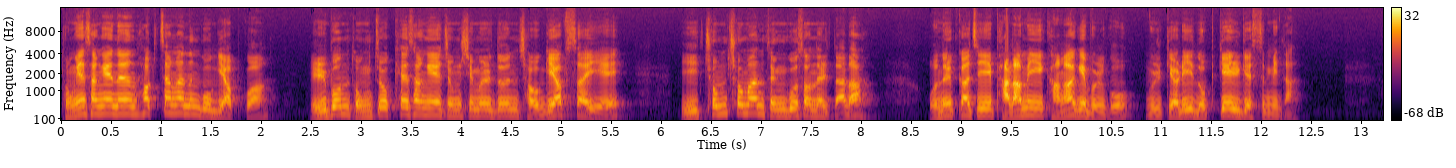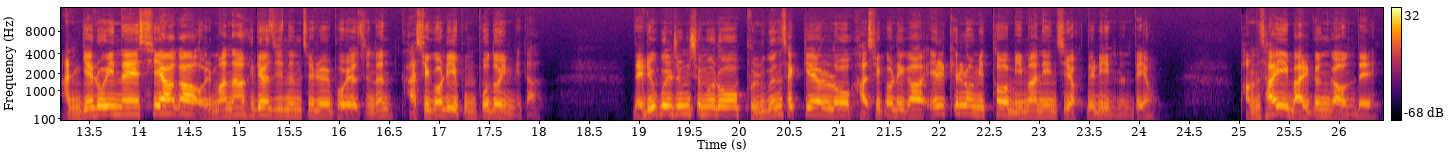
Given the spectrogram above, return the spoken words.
동해상에는 확장하는 고기압과 일본 동쪽 해상에 중심을 둔 저기압 사이에 이 촘촘한 등고선을 따라 오늘까지 바람이 강하게 불고 물결이 높게 일겠습니다. 안개로 인해 시야가 얼마나 흐려지는지를 보여주는 가시거리 분포도입니다. 내륙을 중심으로 붉은색 계열로 가시거리가 1km 미만인 지역들이 있는데요. 밤사이 맑은 가운데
